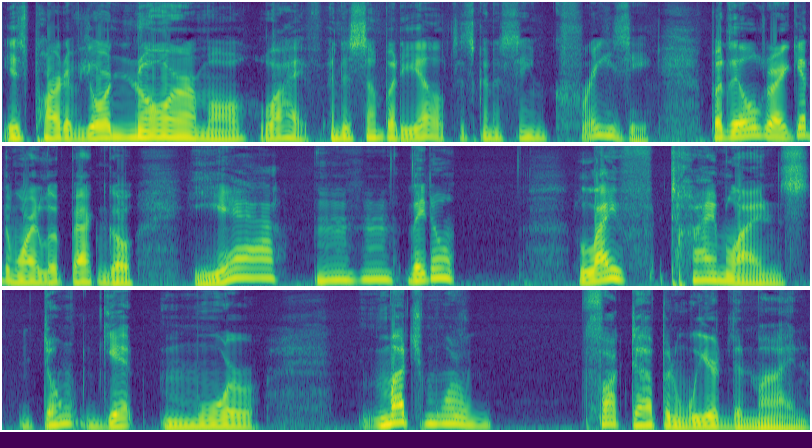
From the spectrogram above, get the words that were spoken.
is part of your normal life. And to somebody else, it's going to seem crazy. But the older I get, the more I look back and go, yeah, mm-hmm. They don't, life timelines don't get more, much more fucked up and weird than mine.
